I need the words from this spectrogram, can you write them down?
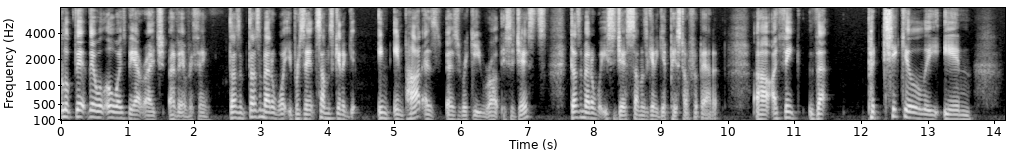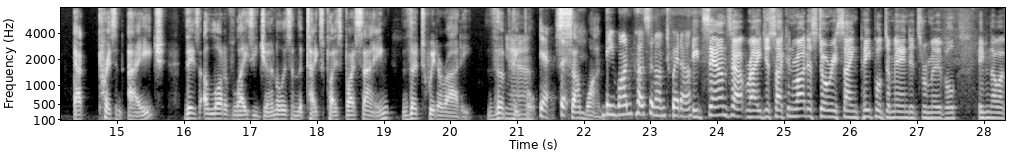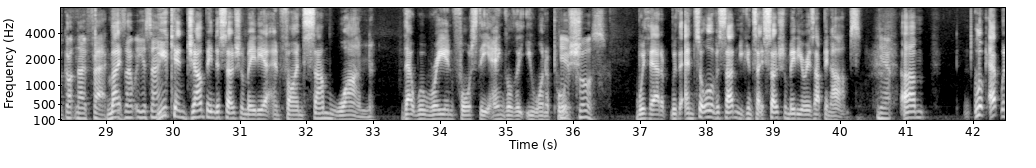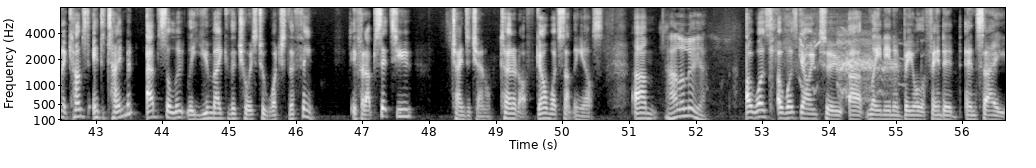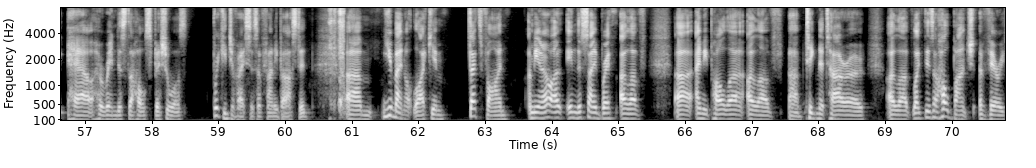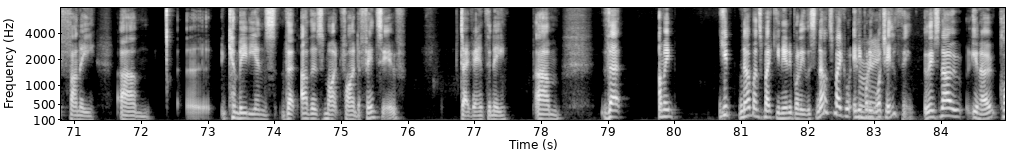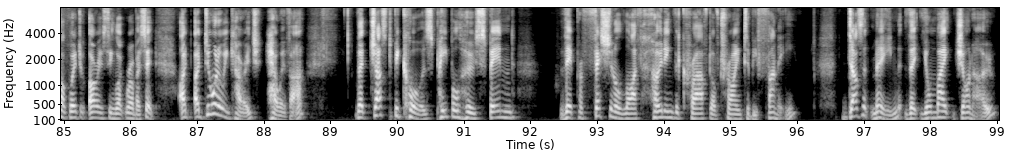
look, there, there will always be outrage over everything. Doesn't doesn't matter what you present. Someone's going to get in in part, as as Ricky rightly suggests. Doesn't matter what you suggest. Someone's going to get pissed off about it. Uh, I think that particularly in our present age, there's a lot of lazy journalism that takes place by saying the Twitterati, the Yeah. people, Yeah, so- someone. The one person on Twitter. It sounds outrageous. I can write a story saying people demand its removal, even though I've got no facts. Mate, Is that what you're saying? You can jump into social media and find someone that will reinforce the angle that you want to yeah, of push course. without it. With and so all of a sudden you can say social media is up in arms. Yeah. Look, at, when it comes to entertainment, absolutely, you make the choice to watch the thing. If it upsets you, change the channel, turn it off, go and watch something else. Hallelujah. I was I was going to uh, lean in and be all offended and say how horrendous the whole special was. Ricky Gervais is a funny bastard. Um, you may not like him. That's fine. I mean, you know, I, in the same breath, I love uh, Amy Poehler. I love um, Tig Notaro. I love like there's a whole bunch of very funny um, uh, comedians that others might find offensive. Dave Anthony. Um, that I mean, you, no one's making anybody listen. No one's making anybody watch anything. There's no, you know, clockwork orange thing like Robbo said. I, I do want to encourage, however, that just because people who spend their professional life honing the craft of trying to be funny doesn't mean that your mate Jono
